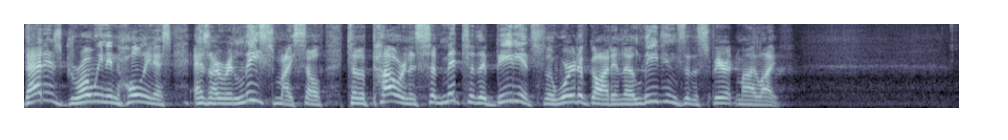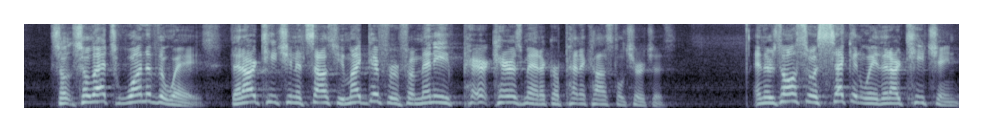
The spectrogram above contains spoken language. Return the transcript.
That is growing in holiness as I release myself to the power and submit to the obedience to the Word of God and the leadings of the Spirit in my life. So, so that's one of the ways that our teaching at Southview might differ from many charismatic or Pentecostal churches. And there's also a second way that our teaching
